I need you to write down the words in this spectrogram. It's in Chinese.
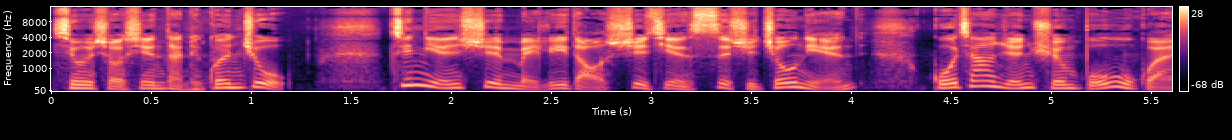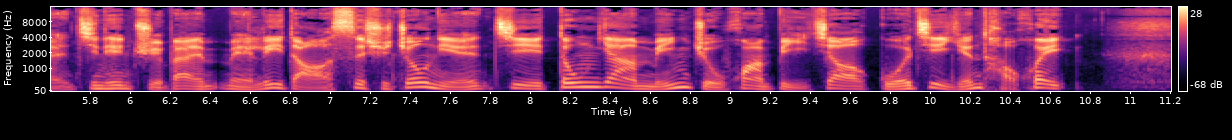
新闻。首先带您关注，今年是美丽岛事件四十周年，国家人权博物馆今天举办美丽岛四十周年暨东亚民主化比较国际研讨会。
